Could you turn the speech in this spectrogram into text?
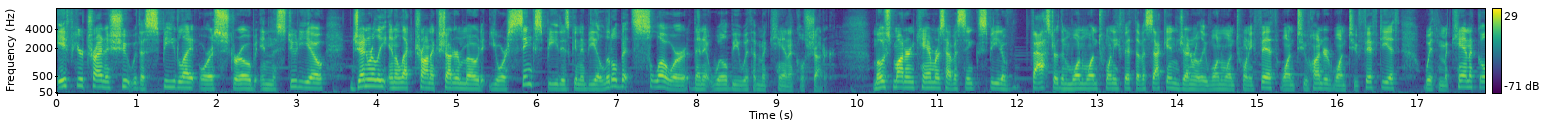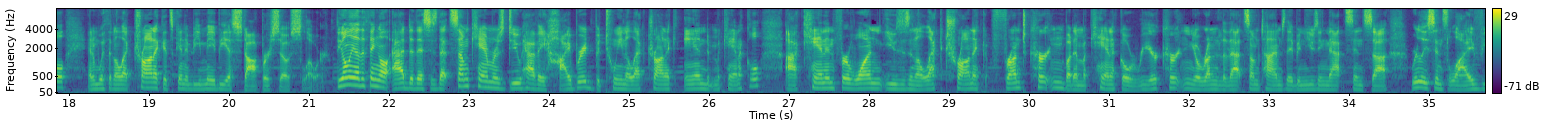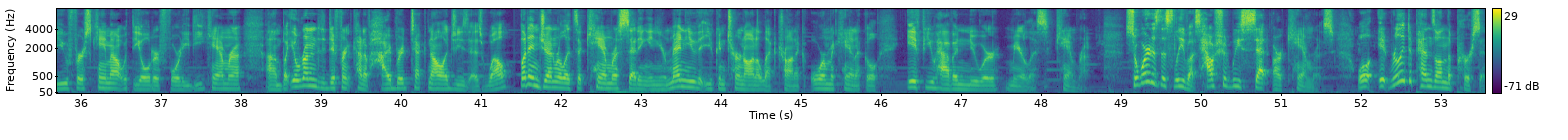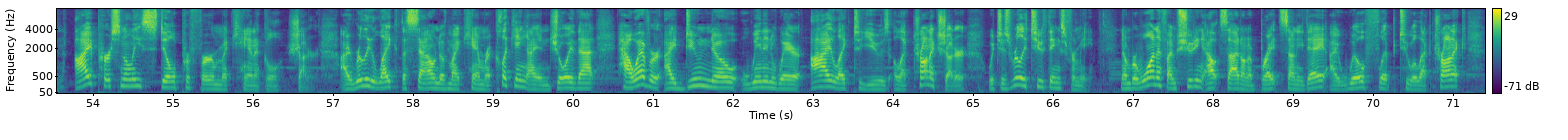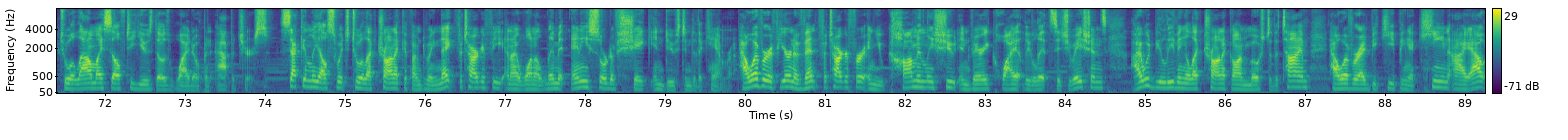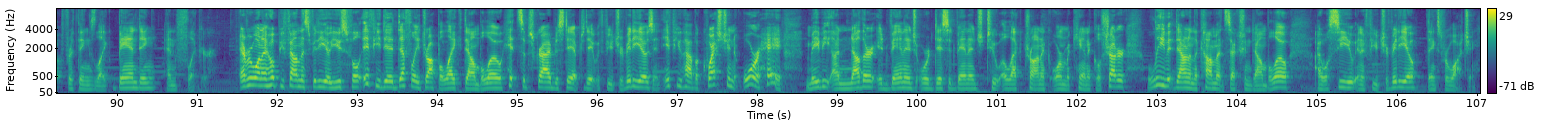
If you're trying to shoot with a speed light or a strobe in the studio, generally in electronic shutter mode, your sync speed is gonna be a little bit slower than it will be with a mechanical shutter. Most modern cameras have a sync speed of faster than 1 125th of a second, generally 1 125th, 1 200, 1 250th with mechanical, and with an electronic, it's gonna be maybe a stop or so slower. The only other thing I'll add to this is that some cameras do have a hybrid between electronic and mechanical. Uh, Canon, for one, uses an electronic front curtain, but a mechanical rear curtain. You'll run into that sometimes. They've been using that since, uh, really since Live View first came out with the older 40D camera, um, but you'll run into different kind of hybrid technologies as well. But in general, it's a camera setting in your menu that you can turn on electronic or mechanical if you have a newer mirrorless camera. So where does this leave us? How should we set our cameras? Well, it really depends on the person. I personally still prefer mechanical shutter. I really like the sound of my camera clicking, I enjoy that. However, I do know when and where I like to use electronic shutter, which is really two things for me. Number one, if I'm shooting outside on a bright sunny day, I will flip to electronic to allow myself to use those wide open apertures. Secondly, I'll switch to electronic if I'm doing night photography and I wanna limit any sort of shake induced into the camera. However, if you're an event photographer and you commonly shoot in very quietly lit situations, I would be leaving electronic on most of the time. However, I'd be keeping a keen eye out for things like banding and flicker. Everyone, I hope you found this video useful. If you did, definitely drop a like down below, hit subscribe to stay up to date with future videos, and if you have a question or hey, maybe another advantage or disadvantage to electronic or mechanical shutter, leave it down in the comment section down below. I will see you in a future video. Thanks for watching.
